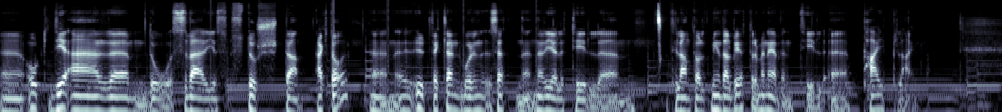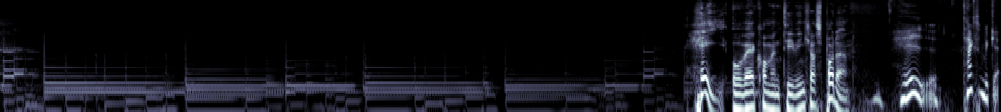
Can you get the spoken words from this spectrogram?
Eh, och det är då Sveriges största aktör. Utvecklaren både sett när det gäller till, till antalet medarbetare men även till pipeline. Hej och välkommen till Vindkraftspodden. Hej, tack så mycket.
